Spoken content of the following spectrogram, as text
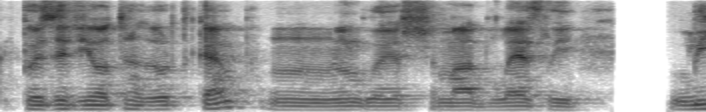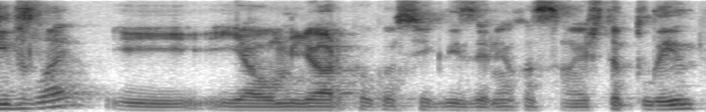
Depois havia o treinador de campo, um inglês chamado Leslie Livesley, e, e, é o melhor que eu consigo dizer em relação a este apelido.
